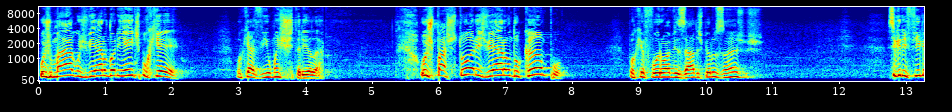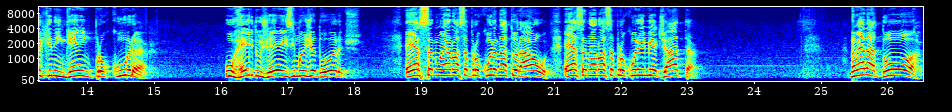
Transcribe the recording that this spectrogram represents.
Os magos vieram do Oriente por quê? Porque havia uma estrela. Os pastores vieram do campo porque foram avisados pelos anjos. Significa que ninguém procura o rei dos reis em manjedoras. Essa não é a nossa procura natural, essa não é a nossa procura imediata. Não é na dor,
